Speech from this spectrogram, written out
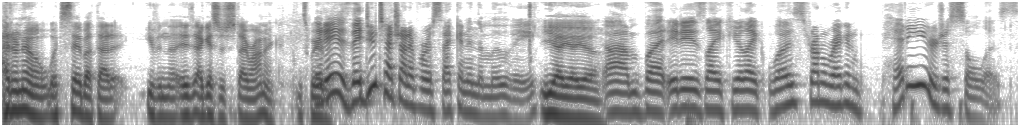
I don't know what to say about that. Even though it, I guess it's just ironic. It's weird. It is. They do touch on it for a second in the movie. Yeah, yeah, yeah. Um, but it is like you're like, was Ronald Reagan petty or just soulless?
